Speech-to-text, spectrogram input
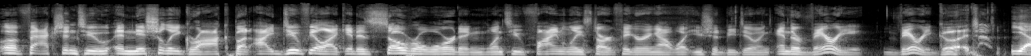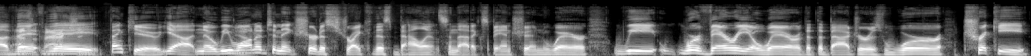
uh, faction to initially grok, but I do feel like it is so rewarding once you finally start figuring out what you should be doing, and they're very, very good. Yeah, they they thank you. Yeah, no, we wanted to make sure to strike this balance in that expansion where we were very aware that the Badgers were tricky,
